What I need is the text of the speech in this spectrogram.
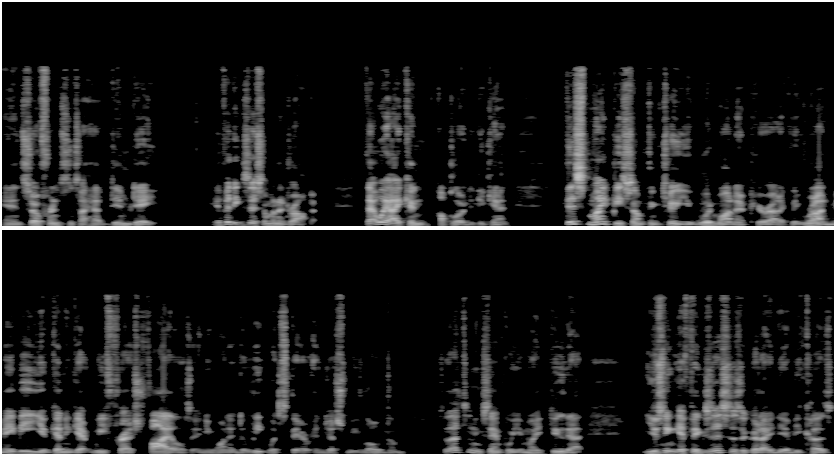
And so for instance, I have dim date. If it exists, I'm going to drop it. That way I can upload it again. This might be something too you would want to periodically run. Maybe you're going to get refreshed files and you want to delete what's there and just reload them. So that's an example you might do that. Using if exists is a good idea because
